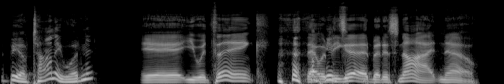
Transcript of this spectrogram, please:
it'd be Ohtani, wouldn't it? Eh, you would think that would be good, but it's not. No.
